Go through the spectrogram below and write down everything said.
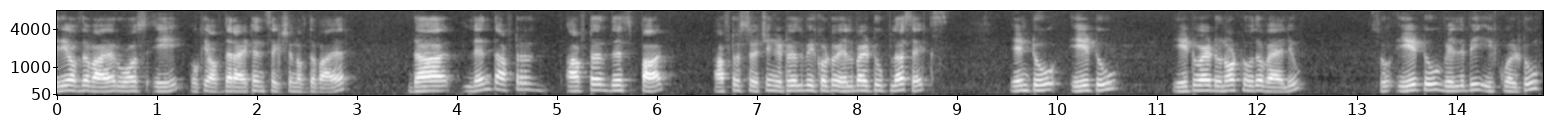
area of the wire was A okay of the right hand section of the wire. The length after after this part after stretching it will be equal to L by 2 plus x into A2 A2 I do not know the value. So A2 will be equal to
